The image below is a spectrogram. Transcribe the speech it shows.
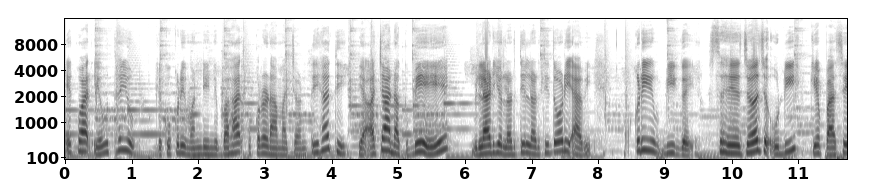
એકવાર એવું થયું કે કુકડી વંડીની બહાર ઉકરડામાં ચણતી હતી, ત્યાં અચાનક બે બિલાડીઓ લડતી લડતી દોડી આવી. કુકડી બી ગઈ. સહેજ જ ઉડી કે પાસે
